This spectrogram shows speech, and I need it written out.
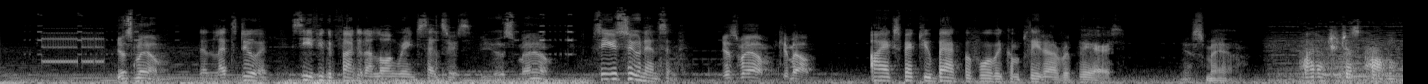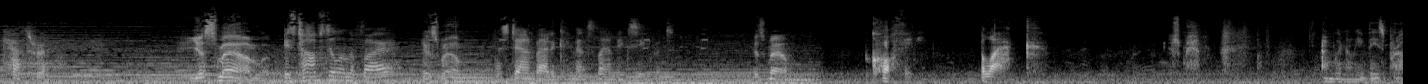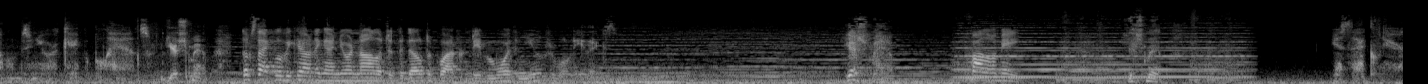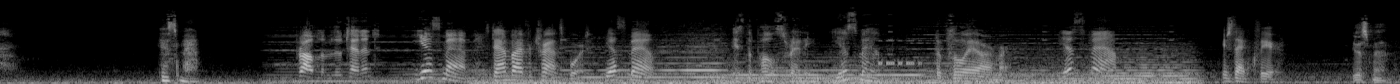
Yes, ma'am. Then let's do it. See if you can find it on long-range sensors. Yes, ma'am. See you soon, Ensign. Yes, ma'am. Kim out. I expect you back before we complete our repairs. Yes, ma'am. Why don't you just call me Kathryn? Yes, ma'am. Is Tom still in the fire? Yes, ma'am. Now stand by to commence landing sequence. Yes, ma'am. Coffee. Black. Yes, ma'am. I'm going to leave these problems in your capable hands. Yes, ma'am. Looks like we'll be counting on your knowledge of the Delta Quadrant even more than usual, Neelix. Yes, ma'am. Follow me. Yes, ma'am. Is that clear? Yes, ma'am. Problem, Lieutenant? Yes, ma'am. Stand by for transport. Yes, ma'am. Is the pulse ready? Yes, ma'am. Deploy armor. Yes, ma'am. Is that clear? Yes, ma'am.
